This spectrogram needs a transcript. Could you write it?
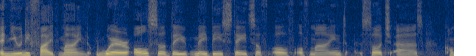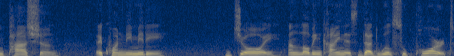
and unified mind, where also there may be states of, of, of mind such as compassion, equanimity, joy, and loving kindness that will support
